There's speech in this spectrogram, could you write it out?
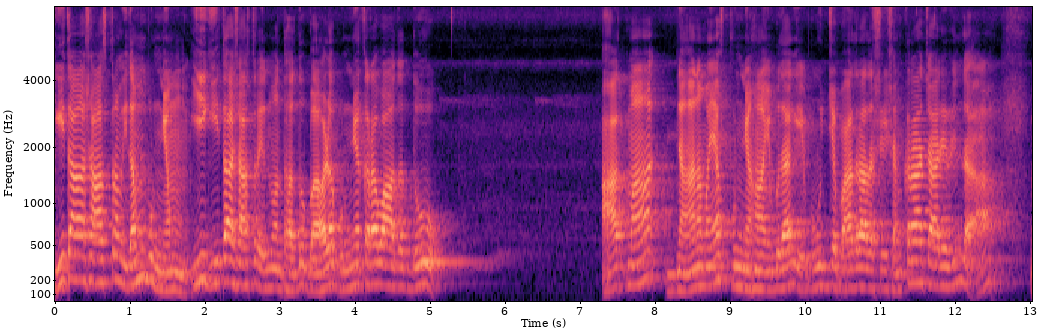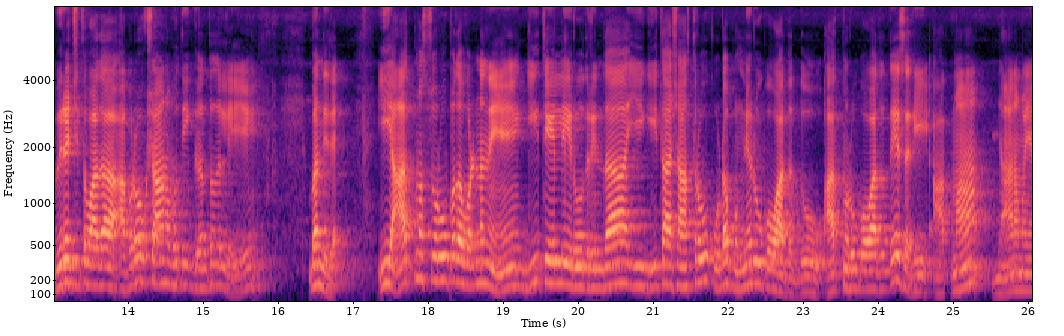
ಗೀತಾಶಾಸ್ತ್ರ ಇದಂ ಪುಣ್ಯಂ. ಈ ಗೀತಾಶಾಸ್ತ್ರ ಎನ್ನುವಂತಹದ್ದು ಬಹಳ ಪುಣ್ಯಕರವಾದದ್ದು. ಆತ್ಮ ಜ್ಞಾನಮಯ ಪುಣ್ಯ ಎಂಬುದಾಗಿ ಪೂಜ್ಯ ಪಾದರಾದ ಶ್ರೀ ಶಂಕರಾಚಾರ್ಯರಿಂದ ವಿರಚಿತವಾದ ಅಪರೋಕ್ಷಾನುಭೂತಿ ಗ್ರಂಥದಲ್ಲಿ ಬಂದಿದೆ. ಈ ಆತ್ಮಸ್ವರೂಪದ ವರ್ಣನೆ ಗೀತೆಯಲ್ಲಿ ಇರುವುದರಿಂದ ಈ ಗೀತಾಶಾಸ್ತ್ರವೂ ಕೂಡ ಪುಣ್ಯರೂಪವಾದದ್ದು. ಆತ್ಮರೂಪವಾದದ್ದೇ ಸರಿ. ಆತ್ಮ ಜ್ಞಾನಮಯ,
